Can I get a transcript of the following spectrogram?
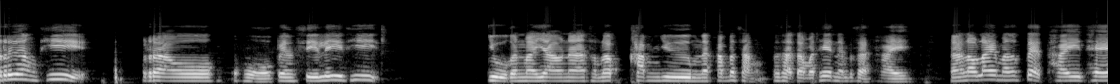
เรื่องที่เราโอ้โหเป็นซีรีส์ที่อยู่กันมายาวนานสำหรับคำยืมนะครับภาษาภาษาต่างประเทศในภาษาไทยนะเราไล่มาตั้งแต่ไทยแท้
